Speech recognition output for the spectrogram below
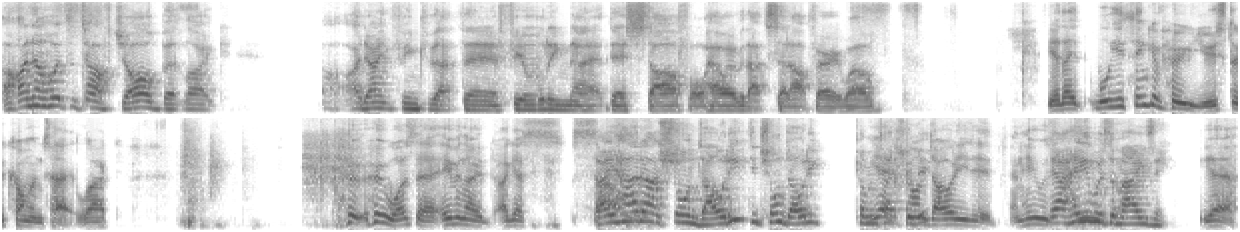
I know it's a tough job, but like, I don't think that they're fielding their their staff or however that's set up very well. yeah, they. Well, you think of who used to commentate, like. Who who was there? Even though I guess They had uh, Sean Doherty. Did Sean Doherty commentate? yeah, Sean? Doherty did, and he was Now he was amazing. yeah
